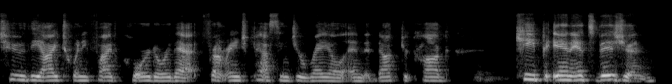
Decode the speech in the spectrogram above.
to the I-25 corridor, that Front Range Passenger Rail, and that DRCOG keep in its vision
